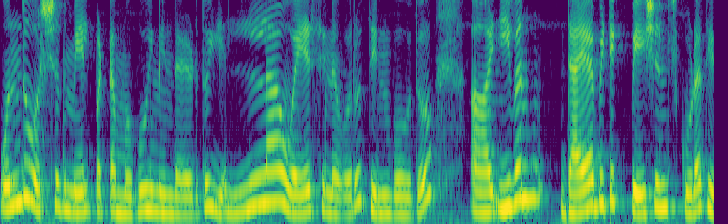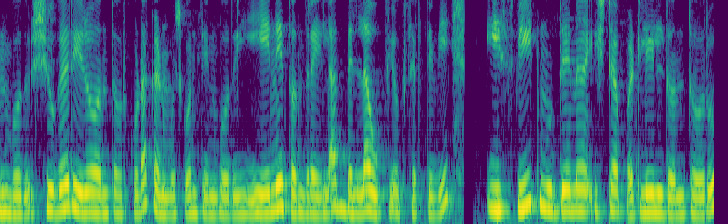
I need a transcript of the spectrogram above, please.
ಒಂದು ವರ್ಷದ ಮೇಲ್ಪಟ್ಟ ಮಗುವಿನಿಂದ ಹಿಡಿದು ಎಲ್ಲ ವಯಸ್ಸಿನವರು ತಿನ್ಬೋದು. ಈವನ್ ಡಯಾಬಿಟಿಕ್ ಪೇಷಂಟ್ಸ್ ಕೂಡ ತಿನ್ಬೋದು. ಶುಗರ್ ಇರೋ ಅಂಥವ್ರು ಕೂಡ ಕಣ್ಮುಚ್ಕೊಂಡು ತಿನ್ಬೋದು. ಏನೇ ತೊಂದರೆ ಇಲ್ಲ. ಬೆಲ್ಲ ಉಪಯೋಗಿಸಿರ್ತೀವಿ. ಈ ಸ್ವೀಟ್ ಮುದ್ದೆನ ಇಷ್ಟಪಡಲಿಲ್ದಂಥವ್ರು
